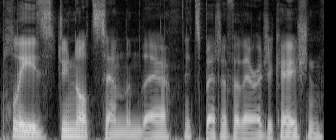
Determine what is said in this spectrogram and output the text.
please do not send them there. It's better for their education.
